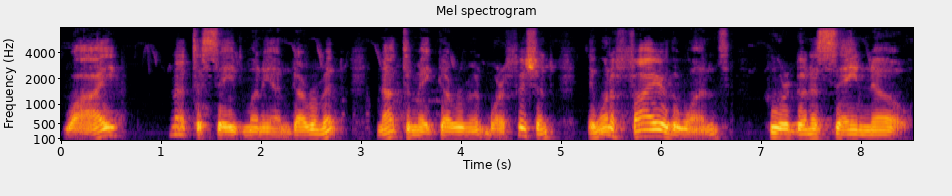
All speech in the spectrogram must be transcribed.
Why? Not to save money on government, not to make government more efficient. They want to fire the ones who are going to say no.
